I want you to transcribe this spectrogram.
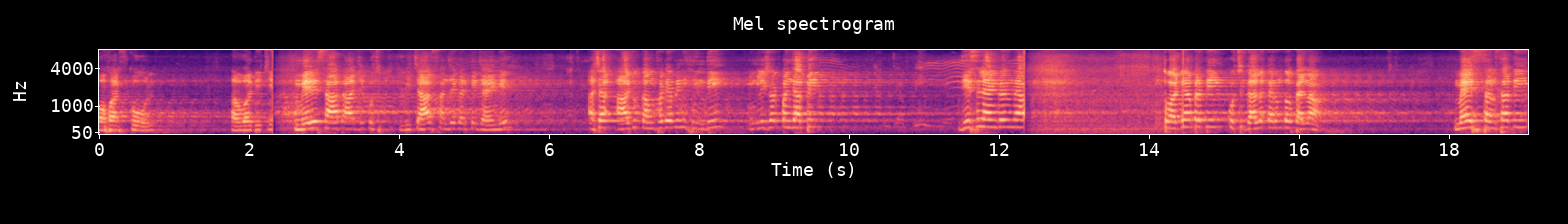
of our school अवधि जी मेरे साथ आज कुछ विचार साझे करके जाएंगे अच्छा आज कंफर्टेबल इन हिंदी इंग्लिश और पंजाबी ਜਿਸ ਲੈਂਗੁਏਜ ਮੈਂ ਤੁਹਾਡਿਆਂ ਪ੍ਰਤੀ ਕੁਝ ਗੱਲ ਕਰਨ ਤੋਂ ਪਹਿਲਾਂ ਮੈਂ ਇਸ ਸੰਸਥਾ ਦੀ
